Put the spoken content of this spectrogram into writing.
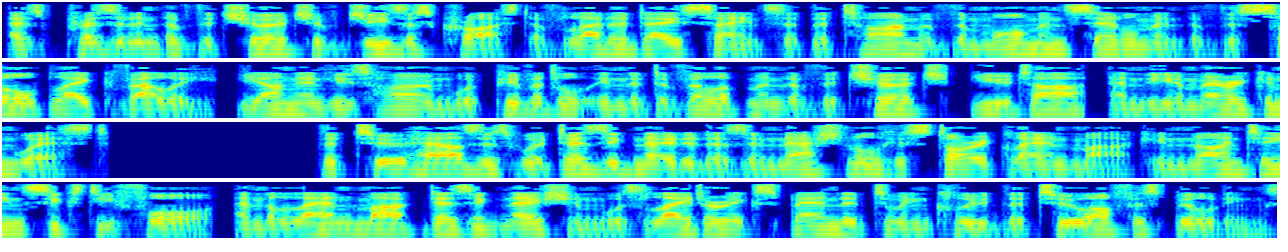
As president of The Church of Jesus Christ of Latter-day Saints at the time of the Mormon settlement of the Salt Lake Valley, Young and his home were pivotal in the development of the Church, Utah, and the American West. The two houses were designated as a National Historic Landmark in 1964, and the landmark designation was later expanded to include the two office buildings.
